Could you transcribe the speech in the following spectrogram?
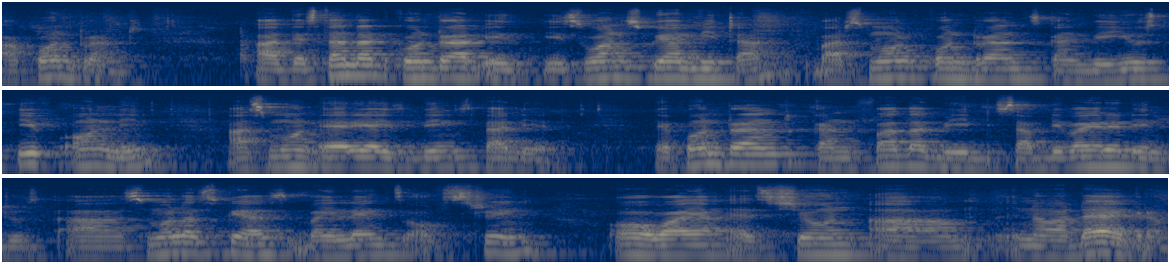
a quadrant. Uh, the standard quadrant is, is one square meter, but small quadrants can be used if only a small area is being studied. The quadrant can further be subdivided into uh, smaller squares by lengths of string or wire as shown um, in our diagram.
